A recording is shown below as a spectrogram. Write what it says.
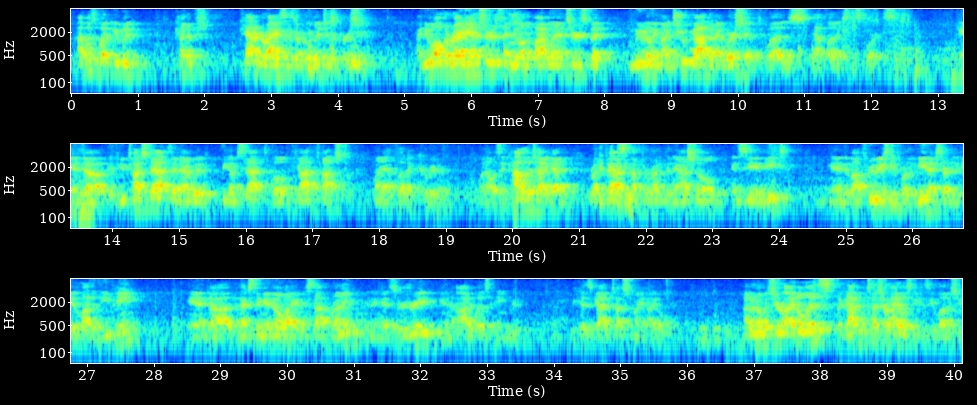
I was what you would kind of categorize as a religious person. I knew all the right answers, I knew all the Bible answers, but really my true God that I worshiped was athletics and sports. And uh, if you touched that, then I would be upset. Well, God touched my athletic career. When I was in college, I had run fast enough to run at the national NCAA meet. And about three weeks before the meet, I started to get a lot of knee pain. And uh, the next thing I know, I had to stop running, and I had surgery, and I was angry because God touched my idol. I don't know what your idol is, but God will touch your idols because He loves you.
